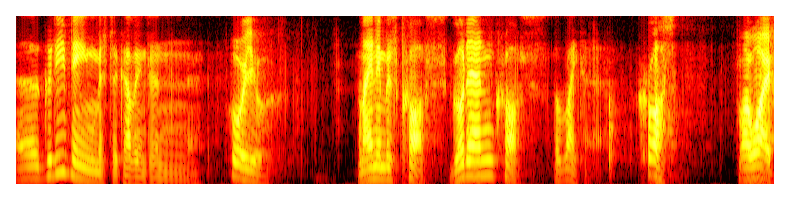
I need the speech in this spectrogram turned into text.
Uh, good evening, Mr. Covington. Who are you? My name is Cross, Gaudan Cross, the writer. Cross. My wife.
